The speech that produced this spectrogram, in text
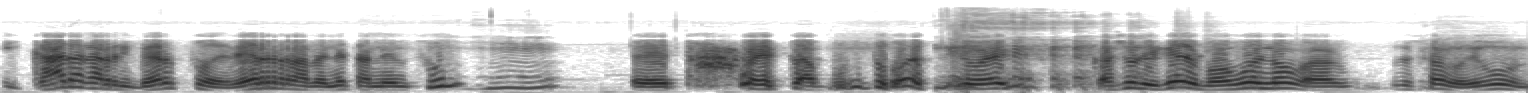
ikaragarri bertzo ederra benetan entzun, Mhm. eta, eta puntuazioek, kasurik ez, ba, bueno, ba, esango digun,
